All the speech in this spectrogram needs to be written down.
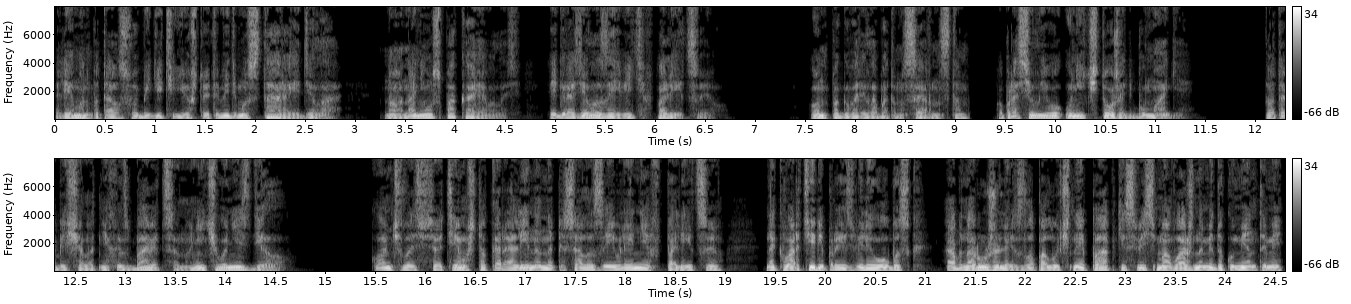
Лемон пытался убедить ее, что это, видимо, старые дела, но она не успокаивалась и грозила заявить в полицию. Он поговорил об этом с Эрнстом, попросил его уничтожить бумаги. Тот обещал от них избавиться, но ничего не сделал. Кончилось все тем, что Каролина написала заявление в полицию, на квартире произвели обыск, обнаружили злополучные папки с весьма важными документами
